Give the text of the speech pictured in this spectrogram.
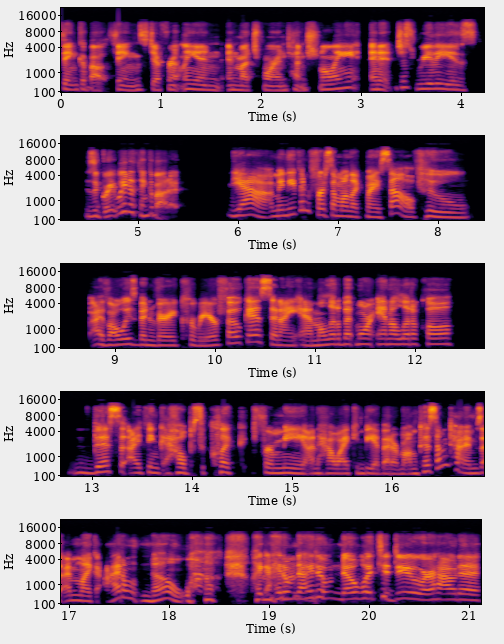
think about things differently and, and much more intentionally. And it just really is is a great way to think about it. Yeah. I mean, even for someone like myself who I've always been very career focused and I am a little bit more analytical. This, I think, helps click for me on how I can be a better mom. Cause sometimes I'm like, I don't know. like, mm-hmm. I don't, I don't know what to do or how to,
